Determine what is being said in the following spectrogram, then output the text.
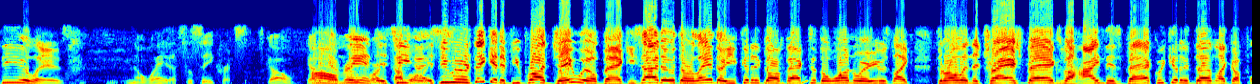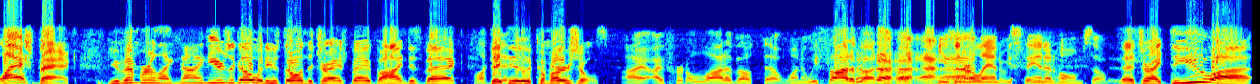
deal is. No way, that's the secrets. Let's go. Gotta Oh man, see, uh, see we were thinking if you brought J Will back, he signed it with Orlando, you could have gone back to the one where he was like throwing the trash bags behind his back. We could have done like a flashback. You remember like 9 years ago when he was throwing the trash bag behind his back? Lucky they did the commercials. I, I've heard a lot about that one, and we thought about it, but he's in Orlando. He's staying at home, so. That's right. Do you uh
